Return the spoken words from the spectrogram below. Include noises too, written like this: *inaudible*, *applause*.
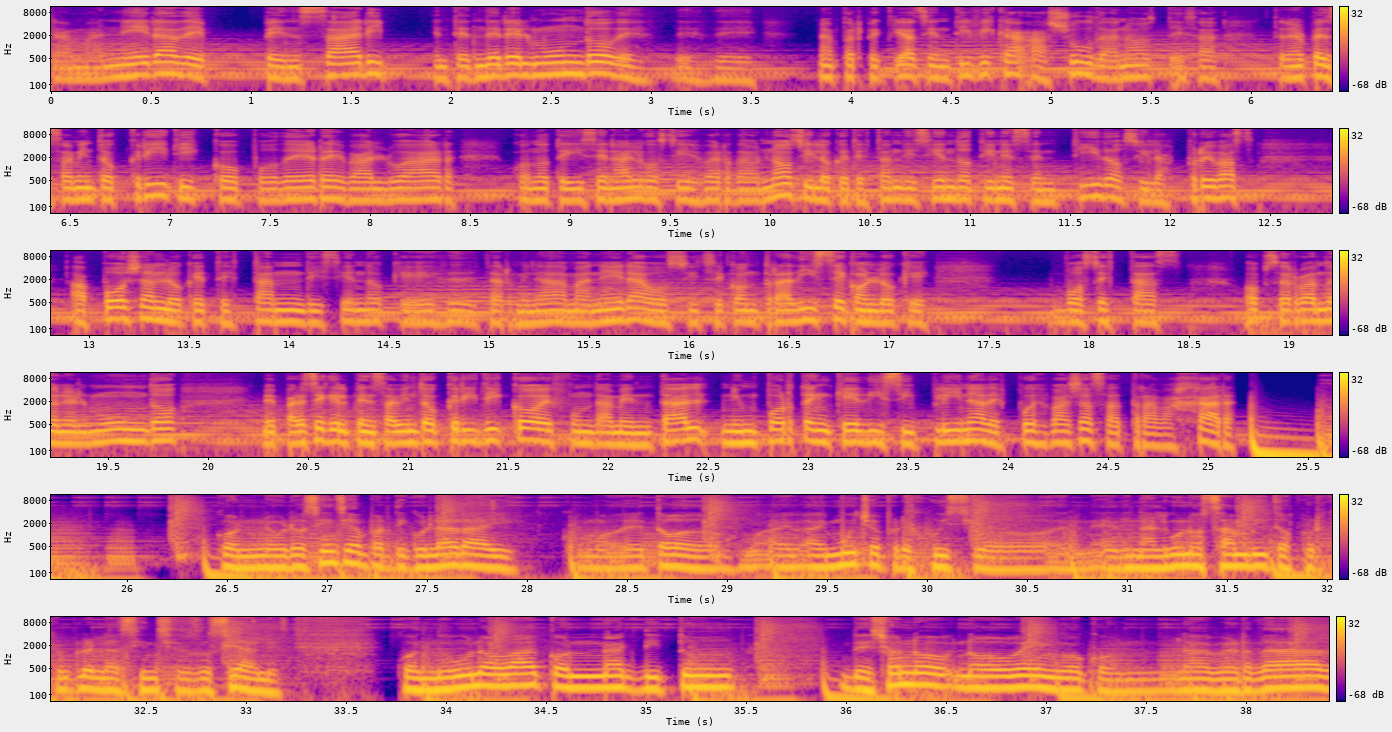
la manera de pensar y entender el mundo desde, una perspectiva científica ayuda, ¿no? tener pensamiento crítico, poder evaluar cuando te dicen algo si es verdad o no, si lo que te están diciendo tiene sentido, si las pruebas apoyan lo que te están diciendo que es de determinada manera o si se contradice con lo que vos estás observando en el mundo. Me parece que el pensamiento crítico es fundamental, no importa en qué disciplina después vayas a trabajar. Con neurociencia en particular hay como de todo. Hay, mucho prejuicio en, algunos ámbitos, por ejemplo en las ciencias sociales. Cuando uno va con una actitud de yo no, no vengo con la verdad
